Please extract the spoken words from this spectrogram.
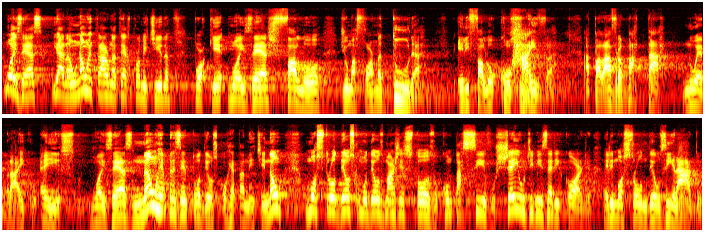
Moisés e Arão não entraram na terra prometida porque Moisés falou de uma forma dura, ele falou com raiva. A palavra batar no hebraico é isso. Moisés não representou Deus corretamente, e não mostrou Deus como Deus majestoso, compassivo, cheio de misericórdia. Ele mostrou um Deus irado,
